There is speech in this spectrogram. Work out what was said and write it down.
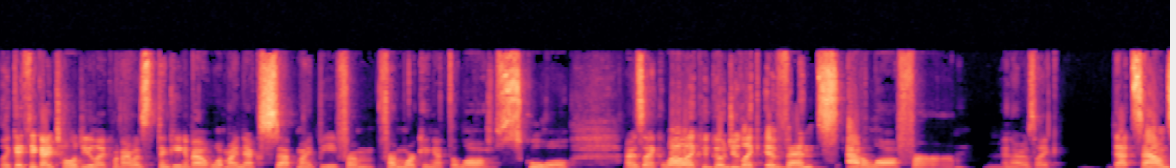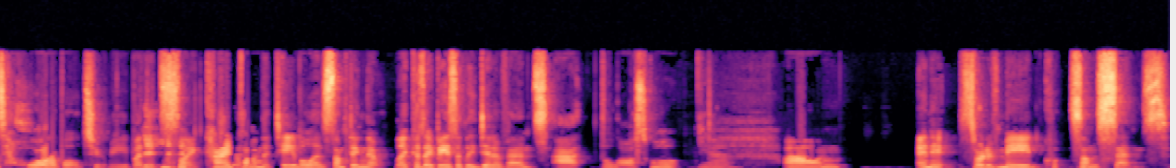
Like I think I told you like when I was thinking about what my next step might be from from working at the law school, I was like, well, I could go do like events at a law firm. Mm. And I was like, that sounds horrible to me, but it's like kind of on the table as something that like cuz I basically did events at the law school. Yeah. Um and it sort of made some sense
